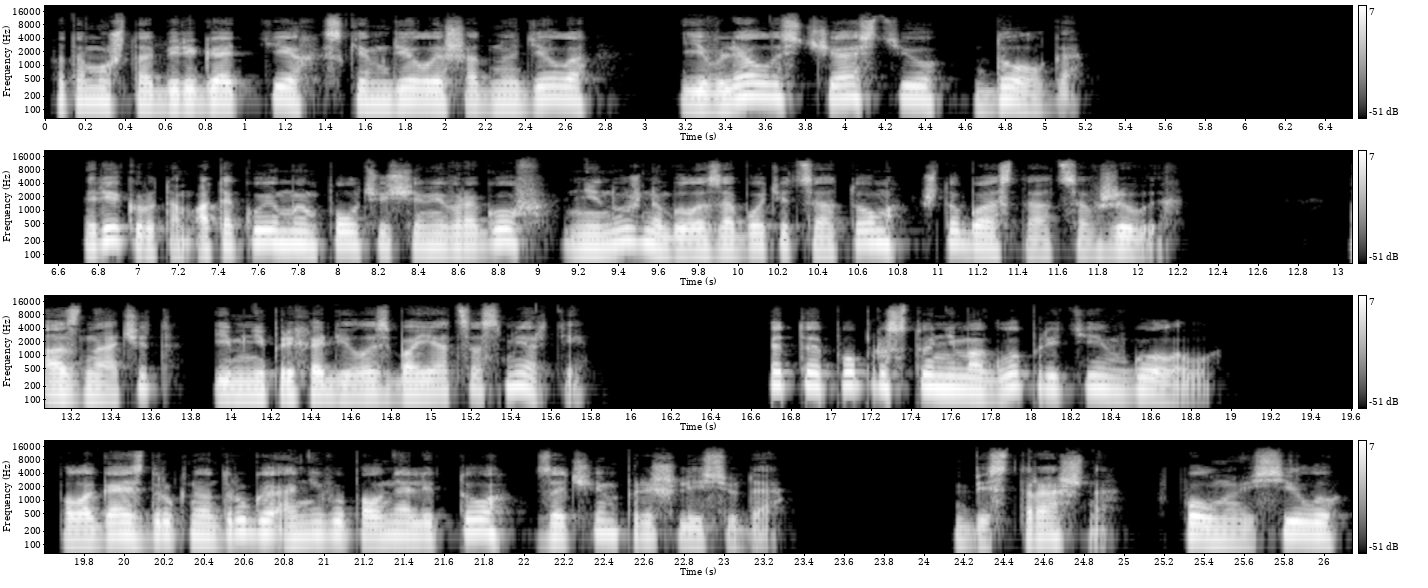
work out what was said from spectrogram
Потому что оберегать тех, с кем делаешь одно дело, являлось частью долга – Рекрутам, атакуемым полчищами врагов, не нужно было заботиться о том, чтобы остаться в живых. А значит, им не приходилось бояться смерти. Это попросту не могло прийти им в голову. Полагаясь друг на друга, они выполняли то, зачем пришли сюда. Бесстрашно, в полную силу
